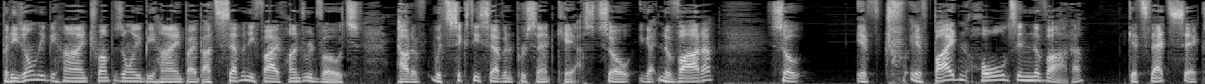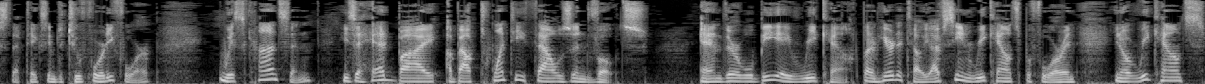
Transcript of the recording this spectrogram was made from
but he's only behind. Trump is only behind by about 7,500 votes out of with 67 percent cast. So you got Nevada. So if if Biden holds in Nevada, gets that six, that takes him to 244. Wisconsin, he's ahead by about 20,000 votes. And there will be a recount. But I'm here to tell you, I've seen recounts before, and, you know, recounts,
